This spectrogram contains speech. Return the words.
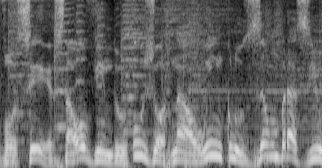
Você está ouvindo o Jornal Inclusão Brasil.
